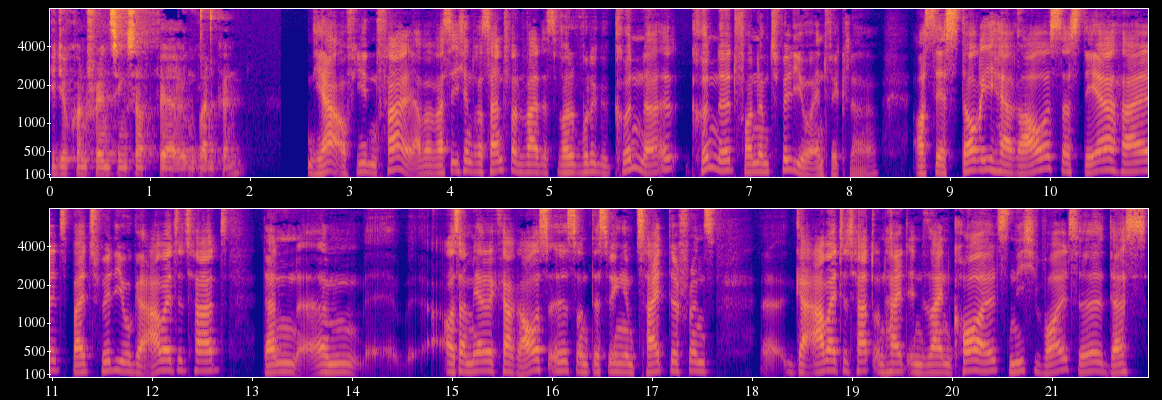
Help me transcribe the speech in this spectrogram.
Videoconferencing-Software irgendwann können. Ja, auf jeden Fall. Aber was ich interessant fand, war, das wurde gegründet, gegründet von einem Twilio-Entwickler. Aus der Story heraus, dass der halt bei Twilio gearbeitet hat, dann ähm, aus Amerika raus ist und deswegen im Zeitdifference äh, gearbeitet hat und halt in seinen Calls nicht wollte, dass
